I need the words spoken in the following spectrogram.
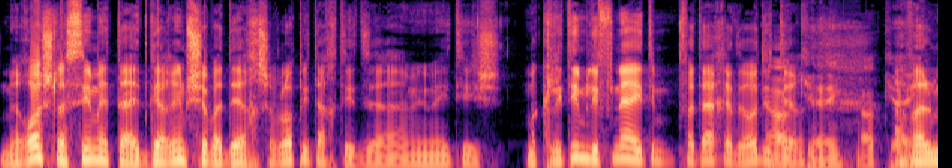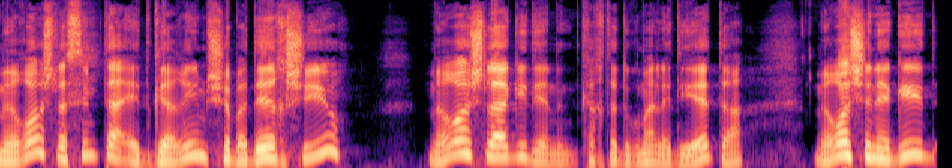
מראש לשים את האתגרים שבדרך. עכשיו, לא פיתחתי את זה, אם הייתי... ש- מקליטים לפני, הייתי מפתח את זה עוד יותר. אוקיי, אוקיי. אבל מראש לשים את האתגרים שבדרך שיהיו. מראש להגיד, אני אקח את הדוגמה לדיאטה, מראש אני אגיד,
